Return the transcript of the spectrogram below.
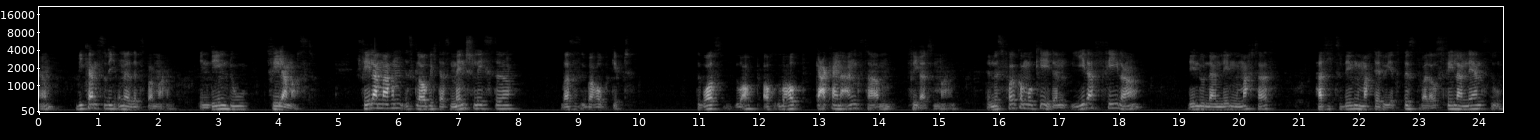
Ja? Wie kannst du dich unersetzbar machen? Indem du Fehler machst. Fehler machen ist, glaube ich, das Menschlichste, was es überhaupt gibt. Du brauchst überhaupt, auch überhaupt gar keine Angst haben, Fehler zu machen. Denn das ist vollkommen okay, denn jeder Fehler, den du in deinem Leben gemacht hast, hat dich zu dem gemacht, der du jetzt bist, weil aus Fehlern lernst du.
